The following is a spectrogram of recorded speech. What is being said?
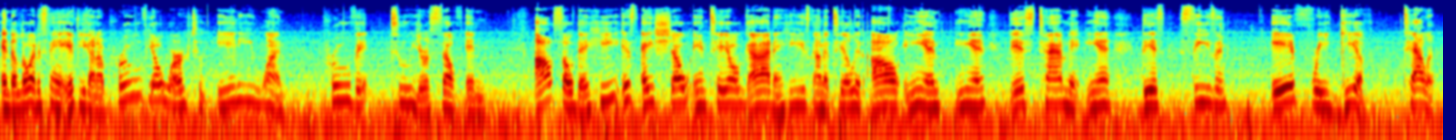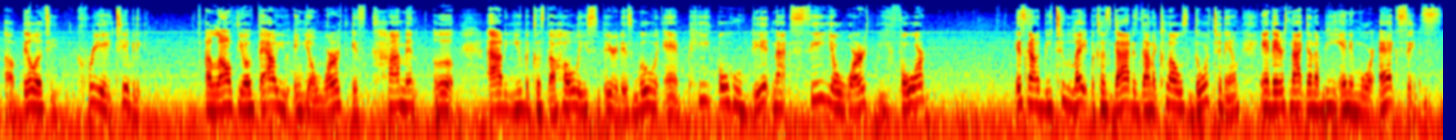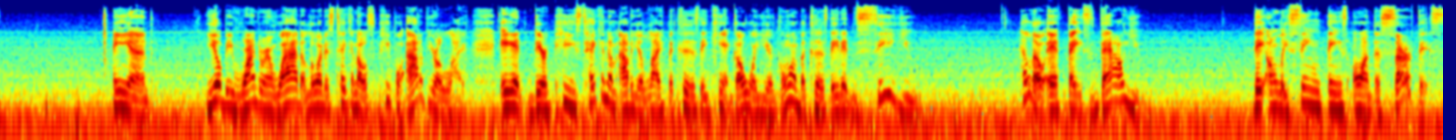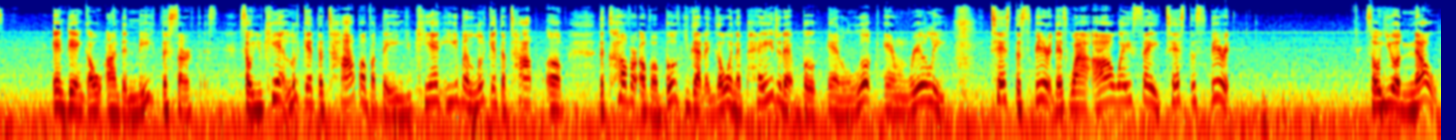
And the Lord is saying, if you're going to prove your worth to anyone, prove it to yourself. And also that He is a show and tell God, and He's going to tell it all in, in this time and in this season every gift, talent, ability, creativity, along with your value and your worth is coming up out of you because the Holy Spirit is moving and people who did not see your worth before it's going to be too late because God is going to close the door to them and there's not going to be any more access. And you'll be wondering why the Lord is taking those people out of your life. And they're, He's taking them out of your life because they can't go where you're going because they didn't see you. Hello, at face value. They only seen things on the surface and then go underneath the surface. So you can't look at the top of a thing. You can't even look at the top of the cover of a book. You got to go in the page of that book and look and really test the spirit. That's why I always say test the spirit. So you'll know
